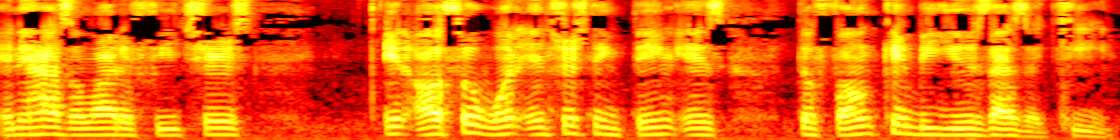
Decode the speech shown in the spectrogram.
and it has a lot of features. And also, one interesting thing is the phone can be used as a key.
